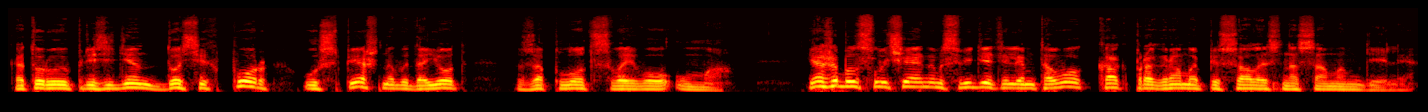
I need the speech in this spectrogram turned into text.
которую президент до сих пор успешно выдает за плод своего ума. Я же был случайным свидетелем того, как программа писалась на самом деле.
